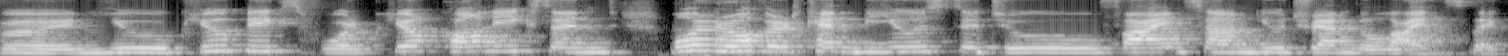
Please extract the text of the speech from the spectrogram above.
uh, new cubics for conics, and moreover, it can be used to find some new triangle lines like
